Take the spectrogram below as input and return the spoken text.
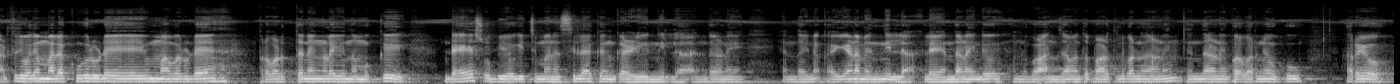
അടുത്ത ചോദ്യം മലക്കുകളുടെയും അവരുടെ പ്രവർത്തനങ്ങളെയും നമുക്ക് ഡാഷ് ഉപയോഗിച്ച് മനസ്സിലാക്കാൻ കഴിയുന്നില്ല. എന്താണ്? എന്താ കഴിയണമെന്നില്ല. അല്ലേ? എന്താണ് അതിന്റെ നമ്മൾ അഞ്ചാമത്തെ പാഠത്തിൽ പറഞ്ഞതാണ്. എന്താണ്? ഇപ്പോൾ പറഞ്ഞു നോക്കൂ. അറിയോ?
